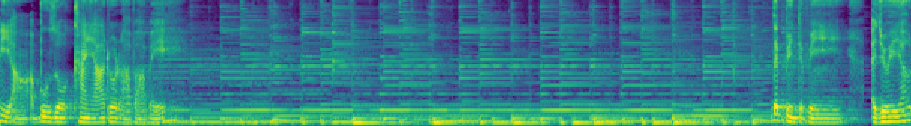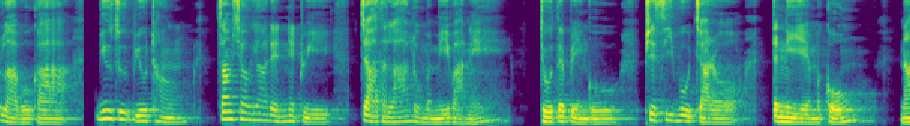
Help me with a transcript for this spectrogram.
နေအောင်အပူဇော်ခံရတော့တာပါပဲတဲ့ပင်တပင် အရွယ်ရောက်လာဖို့ကပြုစုပြိုးထောင်စောင်းလျှောက်ရတဲ့နှစ်တွေကြာသလားလို့မမေးပါနဲ့ထိုတဲ့ပင်ကို ဖြစ်စည်းဖို့ကြတော့တဏီရဲ့မကုံနာ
